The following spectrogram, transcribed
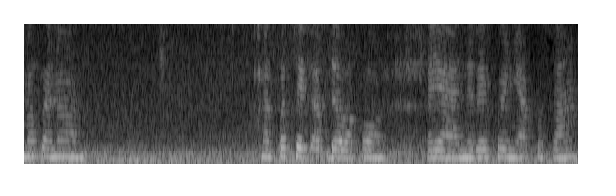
mag ano, nagpa-check up daw ako. Kaya, nirefer niya ako sa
